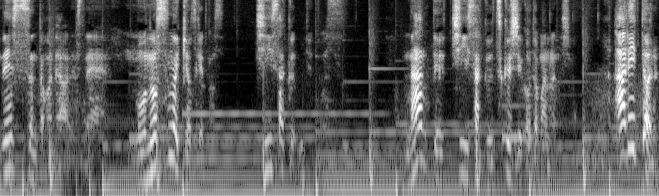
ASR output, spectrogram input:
レッスンとかではですね、ものすごい気をつけてます。小さくって言ってます。なんて小さく美しい言葉なんでしょう。あリトル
